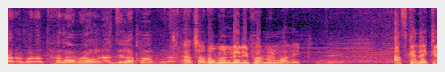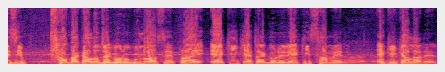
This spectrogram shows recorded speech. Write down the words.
হারোপাড়া থানা ভাঙড়া জেলা পাবনা। আচ্ছা রবিউল ডেরি ফার্মের মালিক। জি। আজকে দেখতেছি সাদা কালো যে গরুগুলো আছে প্রায় একই ক্যাটাগরির একই সামের একই কালারের।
